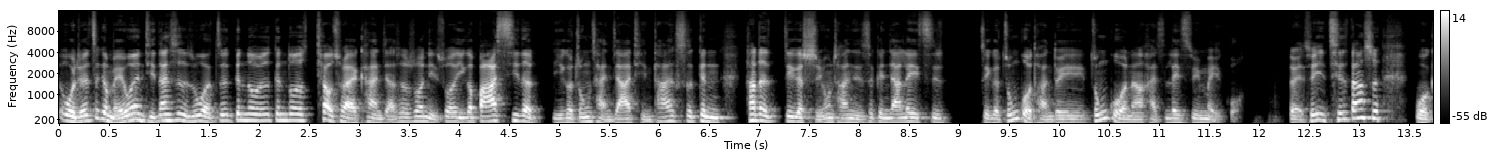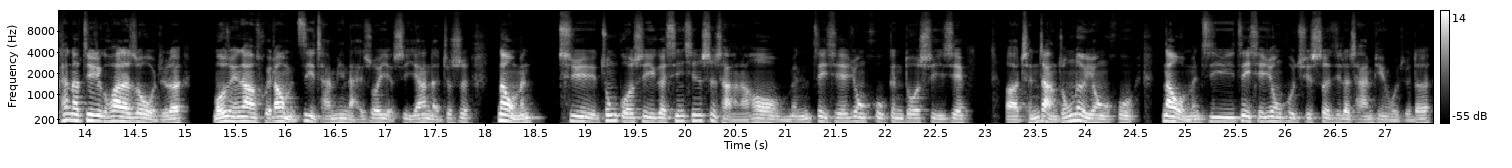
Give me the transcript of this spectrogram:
我觉得这个没问题。但是如果这更多更多跳出来看，假设说你说一个巴西的一个中产家庭，它是更它的这个使用场景是更加类似这个中国团队，中国呢还是类似于美国？对，所以其实当时我看到这句话的时候，我觉得。某种意义上，回到我们自己产品来说也是一样的，就是那我们去中国是一个新兴市场，然后我们这些用户更多是一些呃成长中的用户，那我们基于这些用户去设计的产品，我觉得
